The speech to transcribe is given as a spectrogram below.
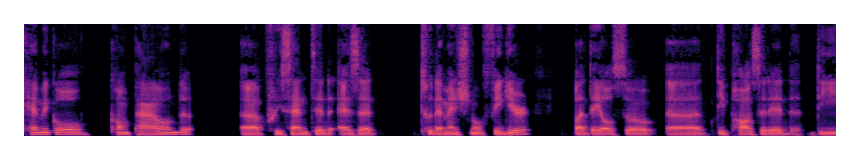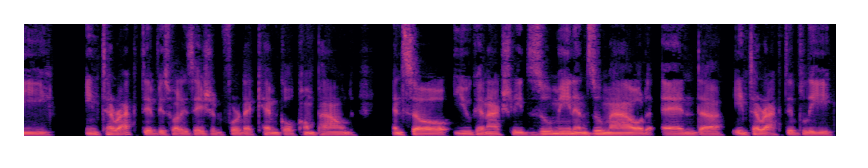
chemical compound uh, presented as a two dimensional figure, but they also uh, deposited the interactive visualization for that chemical compound. And so you can actually zoom in and zoom out and uh, interactively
